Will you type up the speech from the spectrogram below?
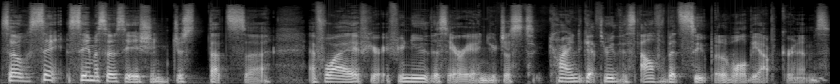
So sa- same association, just that's uh, FYI if you're if you're new to this area and you're just trying to get through this alphabet soup of all the acronyms.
